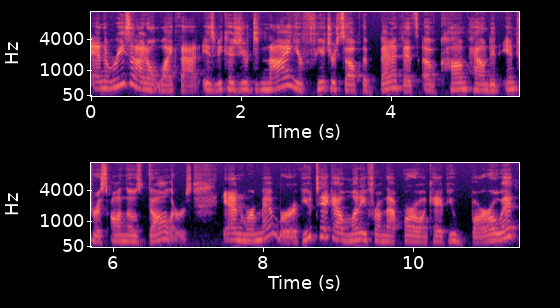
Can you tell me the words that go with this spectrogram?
And the reason I don't like that is because you're denying your future self the benefits of compounded interest on those dollars. And remember, if you take out money from that 401k, if you borrow it,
